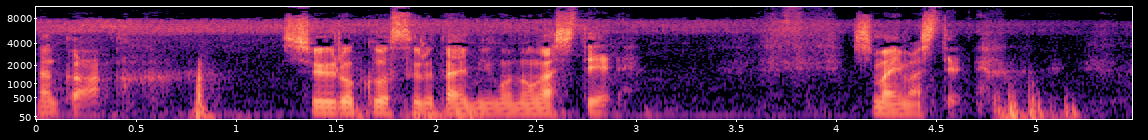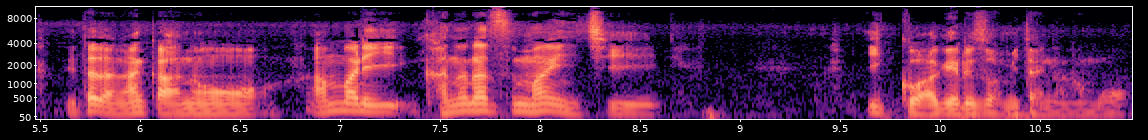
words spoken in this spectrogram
なんか収録をするタイミングを逃してしまいまして。でただなんかあのあんまり必ず毎日1個あげるぞみたいなのも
